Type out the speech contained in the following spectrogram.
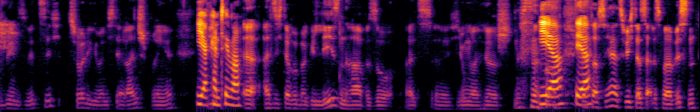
übrigens witzig, entschuldige, wenn ich da reinspringe. Ja, kein Thema. Äh, als ich darüber gelesen habe, so als äh, junger Hirsch, ja, ja. Ich dachte, ja, jetzt will ich das alles mal wissen.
